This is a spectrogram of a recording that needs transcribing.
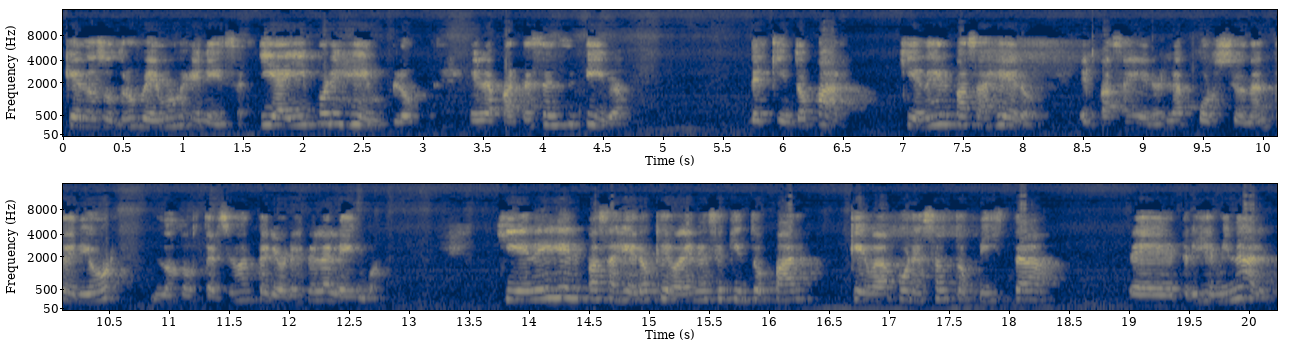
que nosotros vemos en esa. Y ahí, por ejemplo, en la parte sensitiva del quinto par, ¿quién es el pasajero? El pasajero es la porción anterior, los dos tercios anteriores de la lengua. ¿Quién es el pasajero que va en ese quinto par que va por esa autopista eh, trigeminal?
